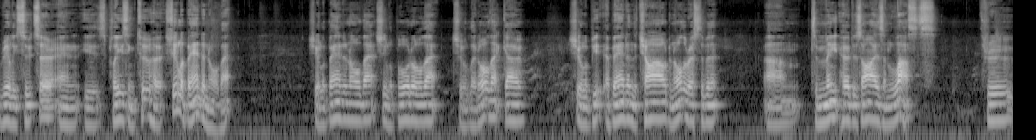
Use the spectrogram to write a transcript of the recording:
really suits her and is pleasing to her, she'll abandon all that. She'll abandon all that. She'll abort all that. She'll let all that go. She'll ab- abandon the child and all the rest of it um, to meet her desires and lusts through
